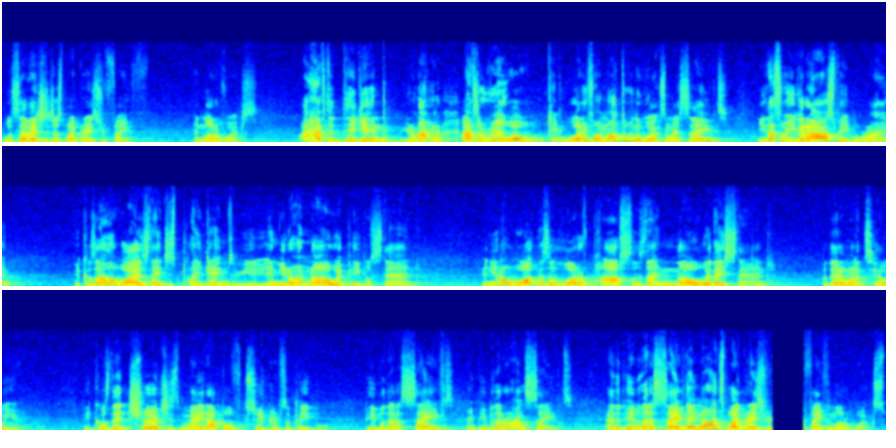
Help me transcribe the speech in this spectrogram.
well, salvation is just by grace through faith and not of works. I have to dig in, right? I have to really, well, can, what if I'm not doing the works? Am I saved? That's what you've got to ask people, right? Because otherwise, they just play games with you and you don't know where people stand. And you know what? There's a lot of pastors that know where they stand, but they don't want to tell you because their church is made up of two groups of people people that are saved and people that are unsaved. And the people that are saved, they know it's by grace through faith and not of works.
